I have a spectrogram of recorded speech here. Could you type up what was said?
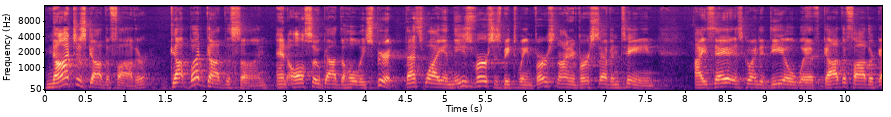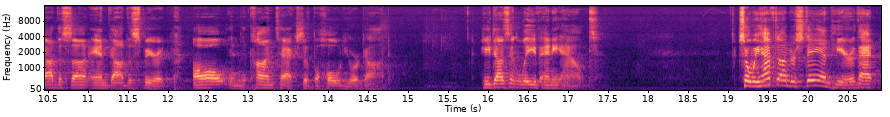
Not just God the Father, God, but God the Son, and also God the Holy Spirit. That's why in these verses, between verse 9 and verse 17, Isaiah is going to deal with God the Father, God the Son, and God the Spirit, all in the context of Behold your God. He doesn't leave any out. So we have to understand here that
